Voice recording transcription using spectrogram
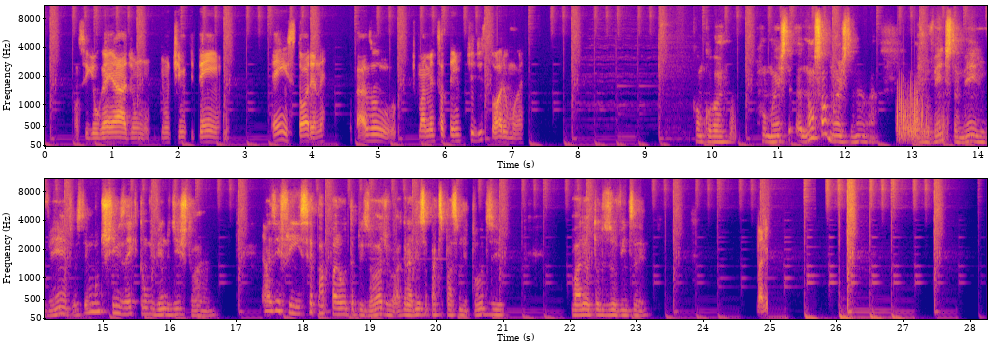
conseguiu ganhar de um, de um time que tem, tem história, né? No caso, ultimamente só tem tido história, mano. Concordo. O Manchester, não só o Manchester, né? Juventus também, Juventus, tem muitos times aí que estão vivendo de história. Né? É. Mas enfim, isso é papo para outro episódio. Agradeço a participação de todos e valeu a todos os ouvintes aí. Valeu.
